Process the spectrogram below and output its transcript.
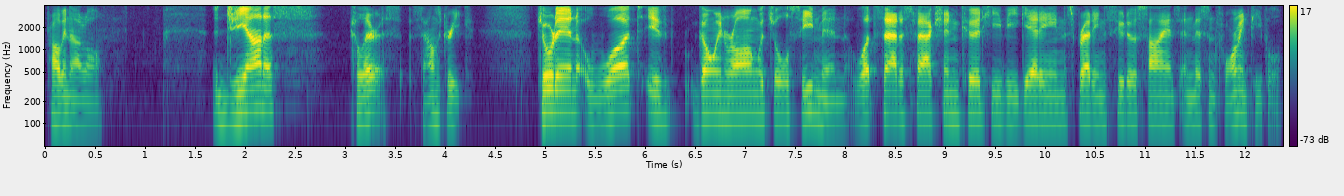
probably not at all. Giannis Kalaris sounds Greek. Jordan, what is going wrong with Joel Seedman? What satisfaction could he be getting spreading pseudoscience and misinforming people?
